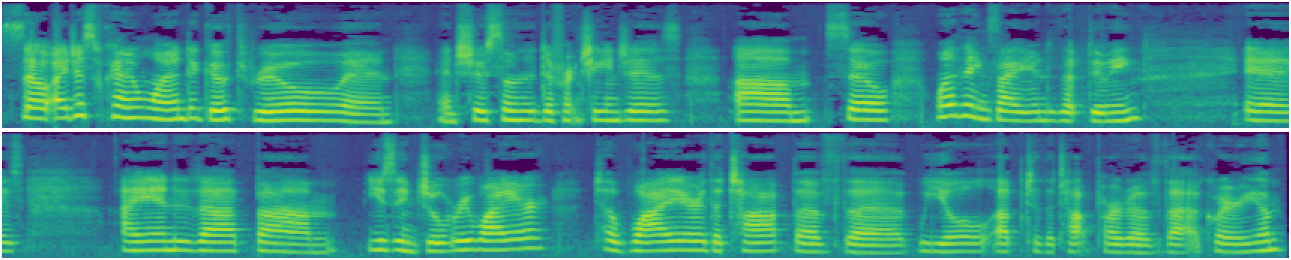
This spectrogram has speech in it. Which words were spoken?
so I just kind of wanted to go through and, and show some of the different changes. Um, so one of the things I ended up doing is I ended up um, using jewelry wire to wire the top of the wheel up to the top part of the aquarium.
